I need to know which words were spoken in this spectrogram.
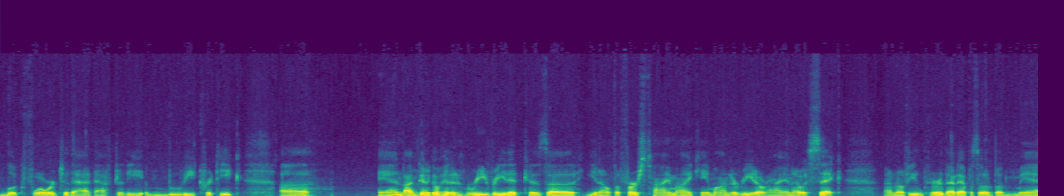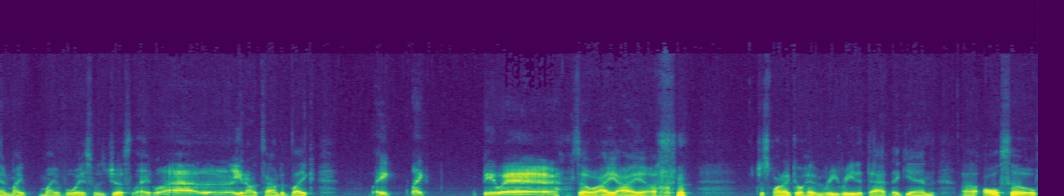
look forward to that after the movie critique. And I'm to go ahead and reread it because, uh, you know, the first time I came on to read Orion, I was sick. I don't know if you heard that episode, but man, my my voice was just like, wow, you know, it sounded like, like, like, beware. So I I uh, just want to go ahead and reread it that again. Uh, also,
